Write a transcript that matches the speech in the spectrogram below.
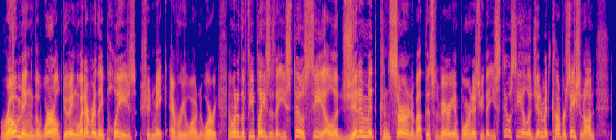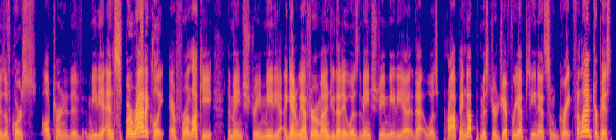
roaming the world, doing whatever they please, should make everyone worry. And one of the few places that you still see a legitimate concern about this very important issue, that you still see a legitimate conversation on, is of course alternative media and sporadically, if we're lucky, the mainstream media. Again, we have to remind you that it was the mainstream media that was propping up Mr. Jeffrey Epstein as some great philanthropist.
